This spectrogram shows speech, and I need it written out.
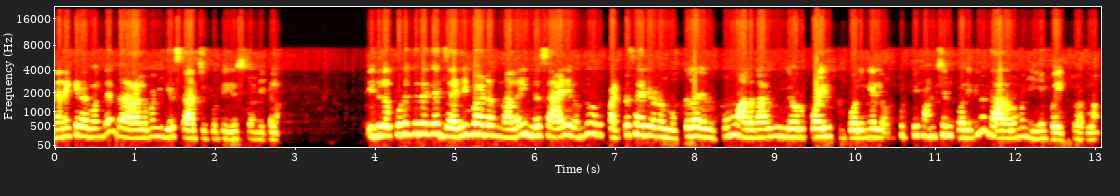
நினைக்கிறவங்க தாராளமா நீங்க ஸ்டார்ச் போட்டு யூஸ் பண்ணிக்கலாம். இதுல கொடுத்துருக்க ஜரி பார்டர்னால இந்த சாரி வந்து ஒரு பட்டு சாரியோட லுக்கில் இருக்கும். அதனால நீங்க ஒரு கோயிலுக்கு போறீங்க இல்ல ஒரு குட்டி ஃபங்க்ஷன் போறீங்கன்னா தாராளமா நீங்க போயிட்டு வரலாம்.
